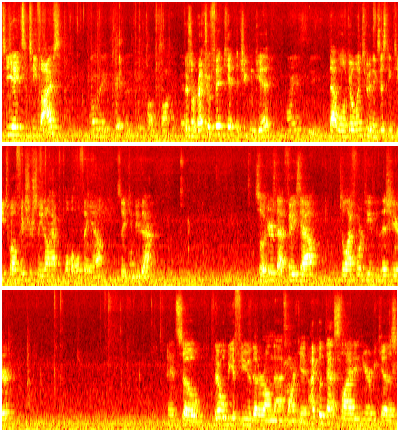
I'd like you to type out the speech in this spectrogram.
T8s and T5s. Will they fit the T12 socket? There's a retrofit kit that you can get I see. that will go into an existing T12 fixture, so you don't have to pull the whole thing out. So you can do that. So here's that phase out, July 14th of this year. And so there will be a few that are on that market. I put that slide in here because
